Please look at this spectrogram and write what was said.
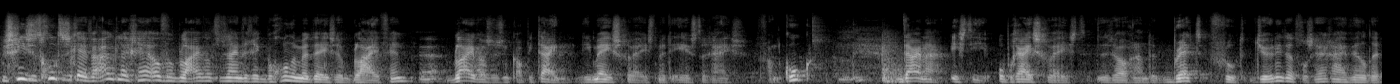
Misschien is het goed als ik even uitleg hè, over Bly, want we zijn direct begonnen met deze Bly-fan. Bly was dus een kapitein die mee is geweest met de eerste reis van Cook. Daarna is hij op reis geweest, de zogenaamde breadfruit journey. Dat wil zeggen, hij wilde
